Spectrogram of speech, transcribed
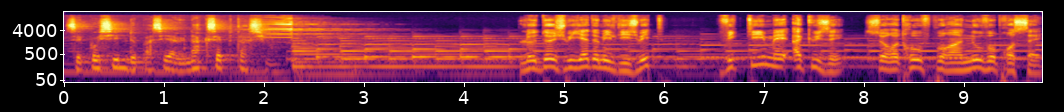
c'est possible de passer à une acceptation. Le 2 juillet 2018, victime et accusé se retrouvent pour un nouveau procès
